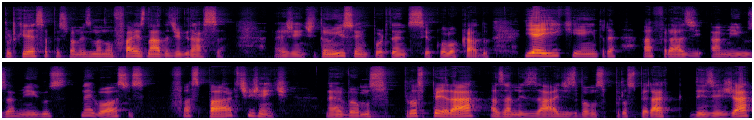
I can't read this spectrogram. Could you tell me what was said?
porque essa pessoa mesma não faz nada de graça, né, gente? Então isso é importante ser colocado. E é aí que entra a frase amigos, amigos, negócios faz parte, gente. Né? Vamos prosperar as amizades, vamos prosperar, desejar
